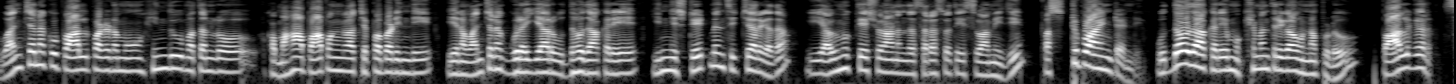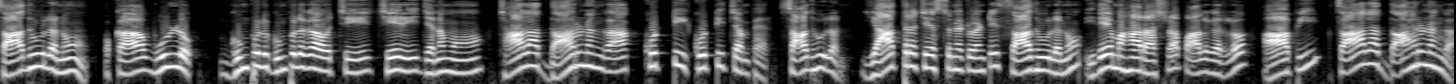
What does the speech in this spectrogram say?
వంచనకు పాల్పడడము హిందూ మతంలో ఒక మహాపాపంగా చెప్పబడింది. ఈయన వంచనకు గురయ్యారు ఉద్ధవ్ దాకరే ఇన్ని స్టేట్మెంట్స్ ఇచ్చారు కదా ఈ అవిముక్తేశ్వరానంద సరస్వతి స్వామీజీ. ఫస్ట్ పాయింట్ అండి. ఉద్ధవ్ దాకరే ముఖ్యమంత్రిగా ఉన్నప్పుడు పాల్గర్ సాధువులను ఒక ఊళ్ళో గుంపులు గుంపులుగా వచ్చి చేరి జనము చాలా దారుణంగా కొట్టి కొట్టి చంపారు సాధువులను. యాత్ర చేస్తున్నటువంటి సాధువులను ఇదే మహారాష్ట్ర పాల్గర్లో ఆపి చాలా దారుణంగా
